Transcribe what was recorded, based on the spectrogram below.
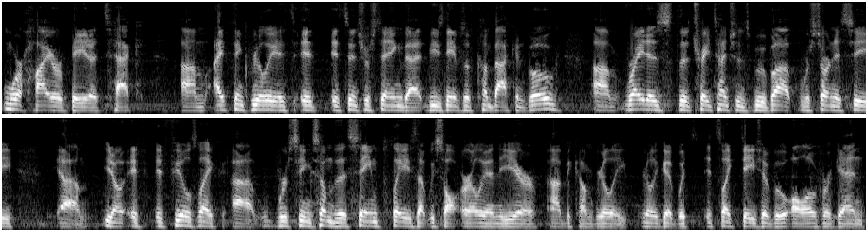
more higher beta tech. Um, I think really it, it, it's interesting that these names have come back in vogue. Um, right as the trade tensions move up, we're starting to see um, you know, it, it feels like uh, we're seeing some of the same plays that we saw earlier in the year uh, become really, really good. It's like deja vu all over again,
